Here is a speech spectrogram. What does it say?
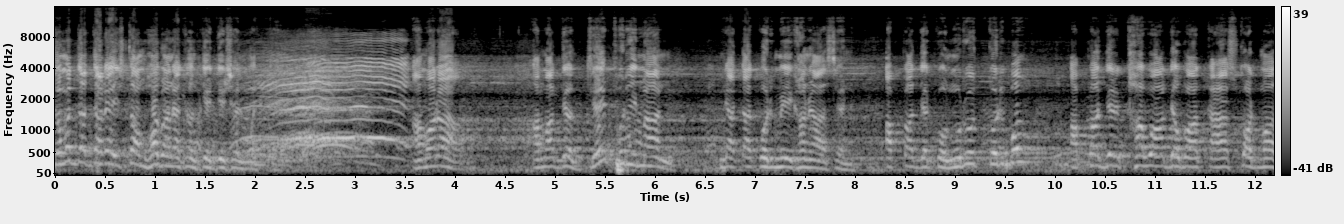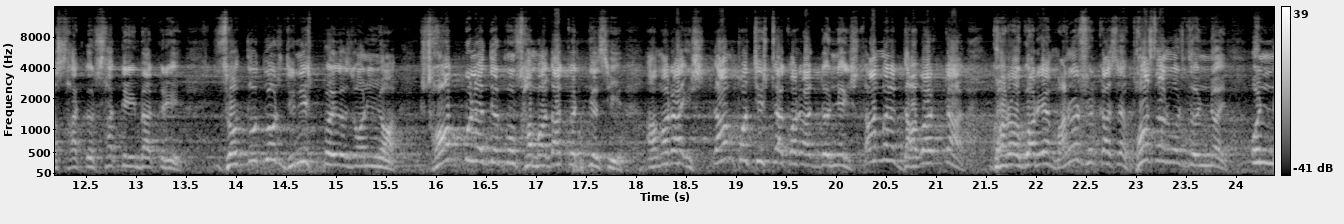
তোমাদের দ্বারা ইসলাম হবে না কিন্তু দেশের মধ্যে। আমরা, আমাদের যে পরিমাণ নেতাকর্মী এখানে আছেন, আপনাদেরকে অনুরোধ করব, আপনাদের খাওয়া দাওয়া কাজকর্ম চাকরি বাকরি যতদূর জিনিস প্রয়োজনীয় সবগুলো যেরকম সমাধান করতেছি। আমরা ইসলাম প্রতিষ্ঠা করার জন্য, ইসলামের দাবারটা ঘরে ঘরে মানুষের কাছে ফসানোর জন্য অন্য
